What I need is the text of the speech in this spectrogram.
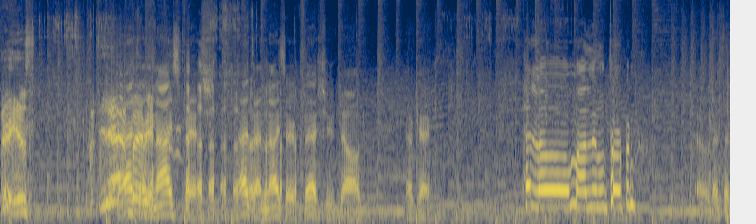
There he is. Yeah, That's baby. a nice fish. That's a nicer fish, you dog. Okay. Hello, my little tarpon. Oh, that's a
